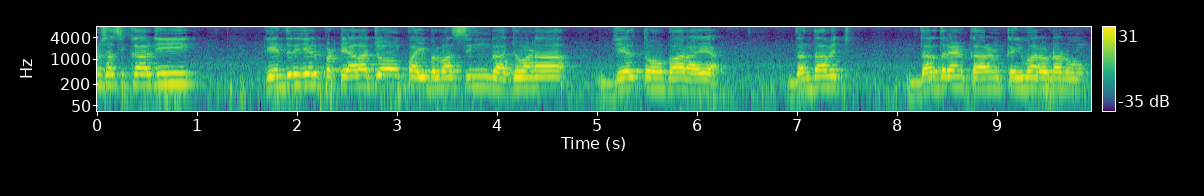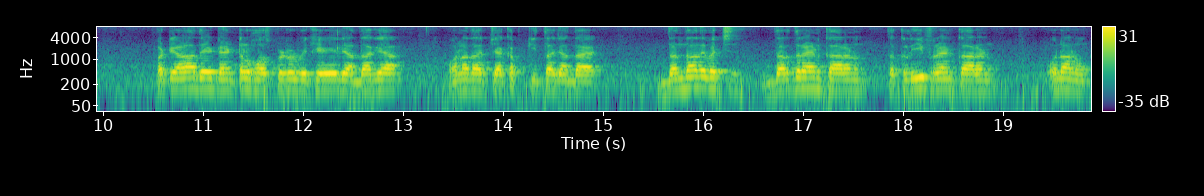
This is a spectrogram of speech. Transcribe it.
ਨੂੰ ਸਤਿ ਸ਼੍ਰੀ ਅਕਾਲ ਜੀ। ਕੇਂਦਰੀ ਜੇਲ੍ਹ ਪਟਿਆਲਾ ਚੋਂ ਭਾਈ ਬਲਵੰਤ ਸਿੰਘ ਰਾਜੋਆਣਾ ਜੇਲ੍ਹ ਤੋਂ ਬਾਹਰ ਆਏ ਆ। ਦੰਦਾਂ ਵਿੱਚ ਦਰਦ ਰਹਿਣ ਕਾਰਨ ਕਈ ਵਾਰ ਉਹਨਾਂ ਨੂੰ ਪਟਿਆਲਾ ਦੇ ਡੈਂਟਲ ਹਸਪੀਟਲ ਵਿਖੇ ਲਿਆਂਦਾ ਗਿਆ। ਉਹਨਾਂ ਦਾ ਚੈੱਕਅਪ ਕੀਤਾ ਜਾਂਦਾ ਹੈ। ਦੰਦਾਂ ਦੇ ਵਿੱਚ ਦਰਦ ਰਹਿਣ ਕਾਰਨ, ਤਕਲੀਫ ਰਹਿਣ ਕਾਰਨ ਉਹਨਾਂ ਨੂੰ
